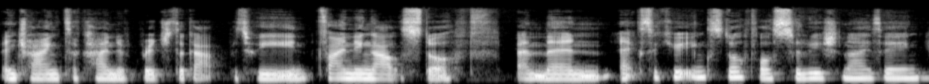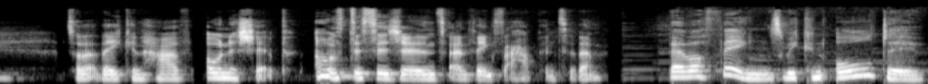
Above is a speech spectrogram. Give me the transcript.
and trying to kind of bridge the gap between finding out stuff and then executing stuff or solutionizing mm. so that they can have ownership of decisions and things that happen to them. There are things we can all do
